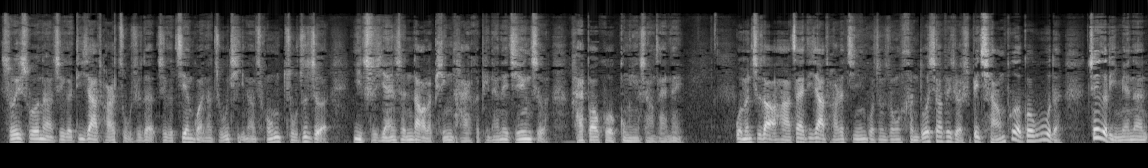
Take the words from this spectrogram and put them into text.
所以说呢，这个低价团组织的这个监管的主体呢，从组织者一直延伸到了平台和平台内经营者，还包括供应商在内。我们知道哈，在低价团的经营过程中，很多消费者是被强迫购物的，这个里面呢，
